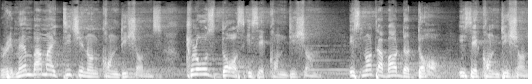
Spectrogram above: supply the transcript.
remember my teaching on conditions. Closed doors is a condition. It's not about the door it's a condition.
